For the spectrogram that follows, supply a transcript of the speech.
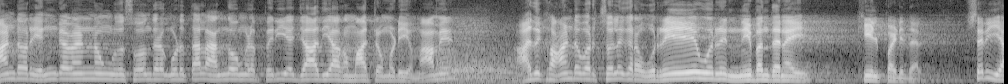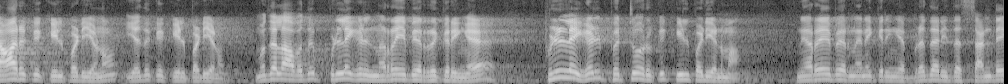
ஆண்டவர் எங்கே வேணும் உங்களுக்கு சுதந்திரம் கொடுத்தாலும் அங்கே உங்களை பெரிய ஜாதியாக மாற்ற முடியும். ஆமே அதுக்கு ஆண்டவர் சொல்லுகிற ஒரே ஒரு நிபந்தனை கீழ்ப்படிதல். சரி யாருக்கு கீழ்ப்படியணும்? எதுக்கு கீழ்ப்படியணும்? முதலாவது பிள்ளைகள் நிறைய பேர் இருக்கிறீங்க. பிள்ளைகள் பெற்றோருக்கு கீழ்ப்படியணுமா? நிறைய பேர் நினைக்கிறீங்க பிரதர் இதை சண்டே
